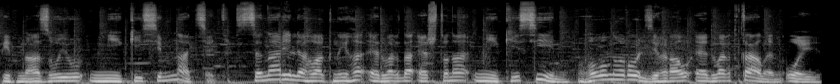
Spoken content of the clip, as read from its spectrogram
під назвою Мікі 17. В сценарій лягла книга Едварда Ештона Мікі 7. Головну роль зіграв Едвард Кален, ой,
